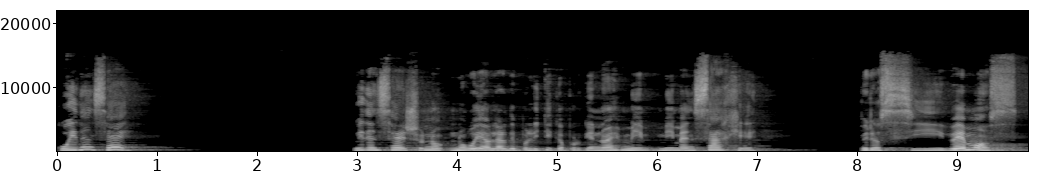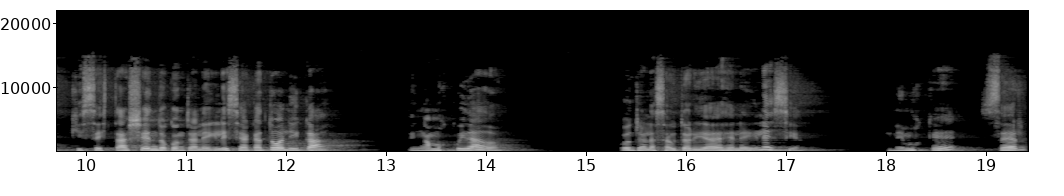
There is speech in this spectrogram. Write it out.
Cuídense. Cuídense. Yo no, voy a hablar de política porque no es mi, mi mensaje. Pero si vemos que se está yendo contra la Iglesia Católica, tengamos cuidado contra las autoridades de la iglesia. Tenemos que ser,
